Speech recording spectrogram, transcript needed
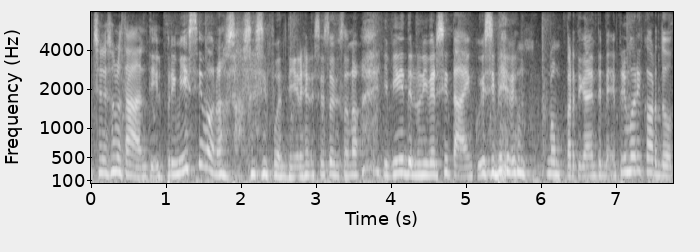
Ce ne sono tanti, il primissimo non so se si può dire, nel senso che sono i vini dell'università in cui si beve un, non particolarmente bene. Il primo ricordo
